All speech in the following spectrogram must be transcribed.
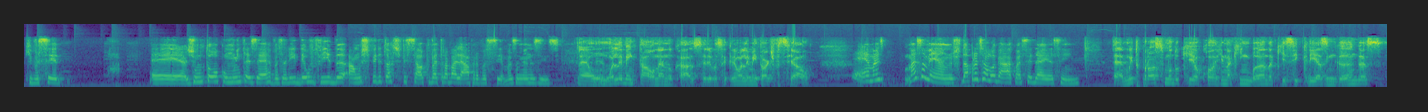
que você é, juntou com muitas ervas ali e deu vida a um espírito artificial que vai trabalhar para você, mais ou menos isso. É, um elemental, né, no caso. Seria você criar um elemental artificial. É, mas mais ou menos. Dá para dialogar com essa ideia, assim. É, muito próximo do que ocorre na Kimbanda, que se cria as engangas.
